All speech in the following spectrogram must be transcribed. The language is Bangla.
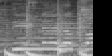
dinero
